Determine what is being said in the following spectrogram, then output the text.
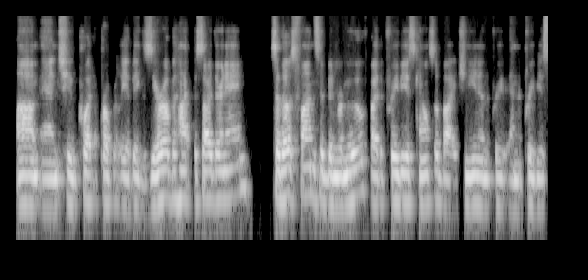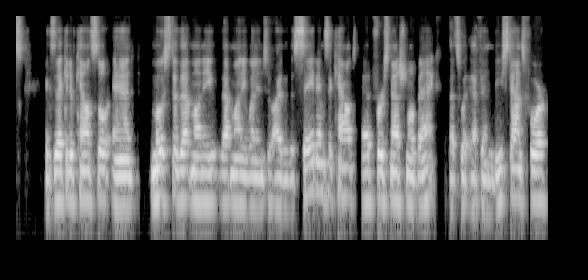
um, and to put appropriately a big zero behind, beside their name. So those funds have been removed by the previous council, by Tsianina and the, pre and the previous executive council. And most of that money, that money went into either the savings account at First National Bank, that's what FNB stands for,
